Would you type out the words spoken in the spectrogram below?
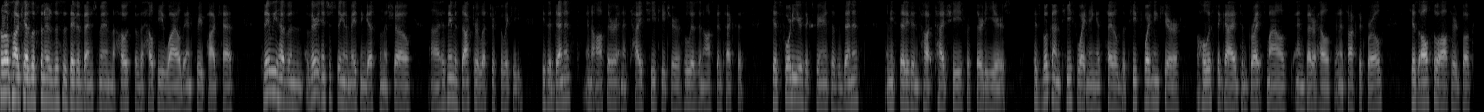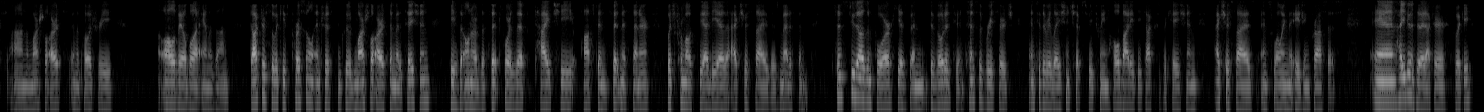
Hello, podcast listeners. This is David Benjamin, the host of the Healthy, Wild, and Free podcast. Today we have an, a very interesting and amazing guest on the show. Uh, his name is Dr. Lester Sawicki. He's a dentist, an author, and a Tai Chi teacher who lives in Austin, Texas. He has 40 years experience as a dentist, and he studied and taught Tai Chi for 30 years. His book on teeth whitening is titled The Teeth Whitening Cure, A Holistic Guide to Bright Smiles and Better Health in a Toxic World, he has also authored books on the martial arts and the poetry, all available at Amazon. Dr. Sawicki's personal interests include martial arts and meditation. He's the owner of the Fit for Zip Tai Chi Austin Fitness Center, which promotes the idea that exercise is medicine. Since 2004, he has been devoted to intensive research into the relationships between whole body detoxification, exercise, and slowing the aging process. And how are you doing today, Dr. Sawicki?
